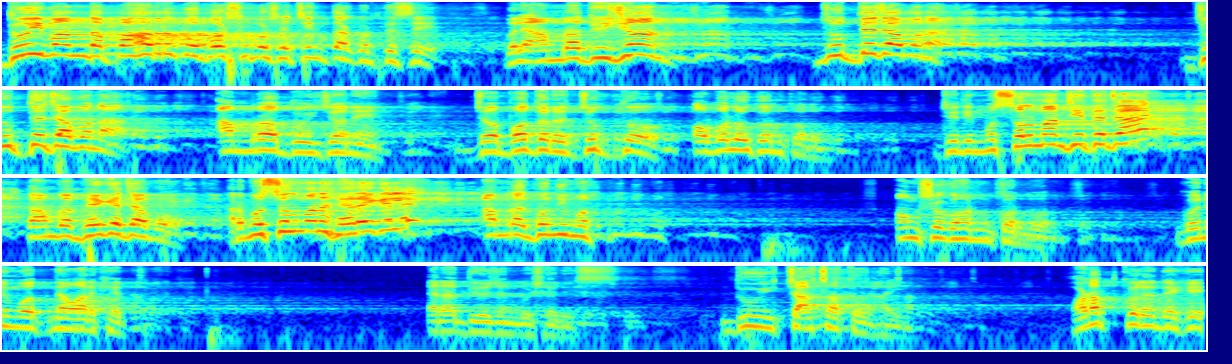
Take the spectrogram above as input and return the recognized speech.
দুই বান্দা পাহাড়ের উপর বসে বসে চিন্তা করতেছে, বলে, আমরা দুইজন, যুদ্ধে যাব না, যুদ্ধে যাব না, আমরা দুইজনে বদরের যুদ্ধ অবলোকন করব। যদি মুসলমান জিতে যায়, তো আমরা ভেগে যাব, আর মুসলমান হেরে গেলে আমরা গনিমত অংশগ্রহণ করব গনিমত নেওয়ার ক্ষেত্রে। এরা দুইজন বসে দিচ্ছে দুই চাচাতো ভাই। হঠাৎ করে দেখে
